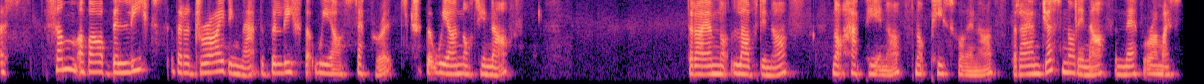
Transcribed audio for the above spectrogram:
a, some of our beliefs that are driving that, the belief that we are separate, that we are not enough, that I am not loved enough, not happy enough, not peaceful enough, that I am just not enough, and therefore I must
